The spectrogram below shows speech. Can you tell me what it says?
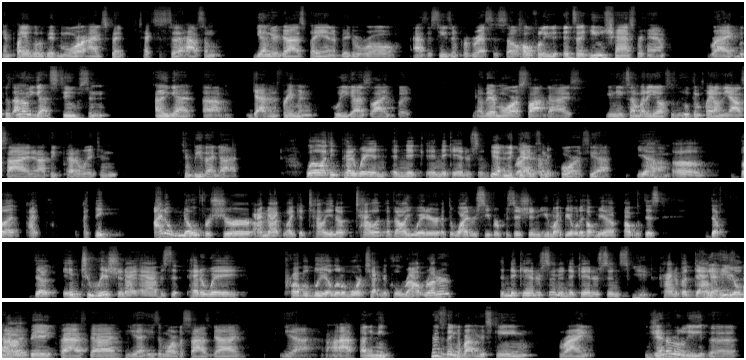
and play a little bit more. I expect Texas to have some younger guys playing a bigger role as the season progresses. So hopefully, it's a huge chance for him, right? Because I know you got Stoops and I know you got um, Gavin Freeman, who you guys like, but you know they're more slot guys. You need somebody else who can play on the outside, and I think Pettaway can can be that guy. Well, I think Pettaway and, and Nick and Nick Anderson. Yeah, Nick right? I Anderson, mean, of course. Yeah, yeah. Um, Um, but I, I think I don't know for sure. I'm not like a talent talent evaluator at the wide receiver position. You might be able to help me out, out with this. The the intuition I have is that Pettaway probably a little more technical route runner than Nick Anderson, and Nick Anderson's Yeah, kind of a down yeah the he's a kind guy. of a big, fast guy. Yeah, he's a more of a size guy. Yeah, uh, I, I mean, here's the thing about your scheme, right? Generally, the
